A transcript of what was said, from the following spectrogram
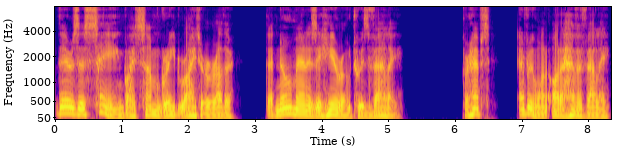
There's a saying by some great writer or other that no man is a hero to his valet. Perhaps everyone ought to have a valet.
